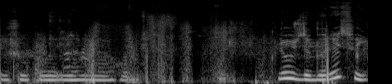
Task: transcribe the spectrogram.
Пішов, коли я на його. Ключ забери свій.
